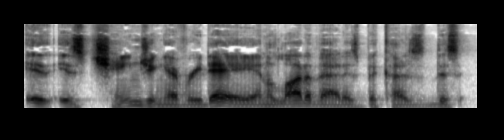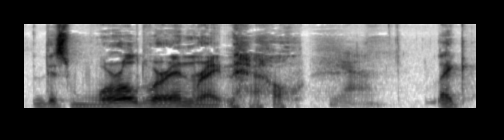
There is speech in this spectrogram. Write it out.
is, changing every day, and a lot of that is because this this world we're in right now. Yeah. Like,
